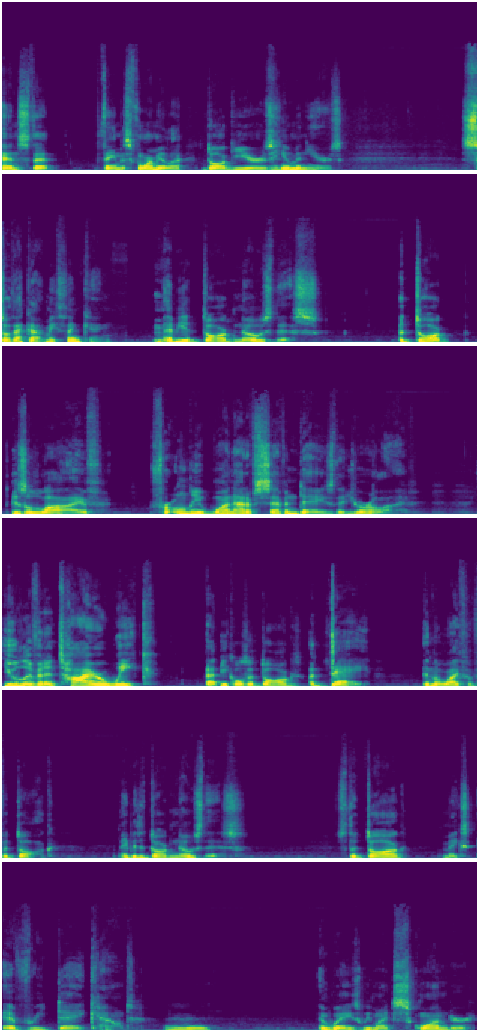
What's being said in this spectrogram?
Hence that famous formula dog years, mm-hmm. human years. So that got me thinking maybe a dog knows this. A dog is alive for only one out of seven days that you're alive. You live an entire week. That equals a dog a day in the life of a dog. Maybe the dog knows this. So the dog makes every day count hmm. in ways we might squander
